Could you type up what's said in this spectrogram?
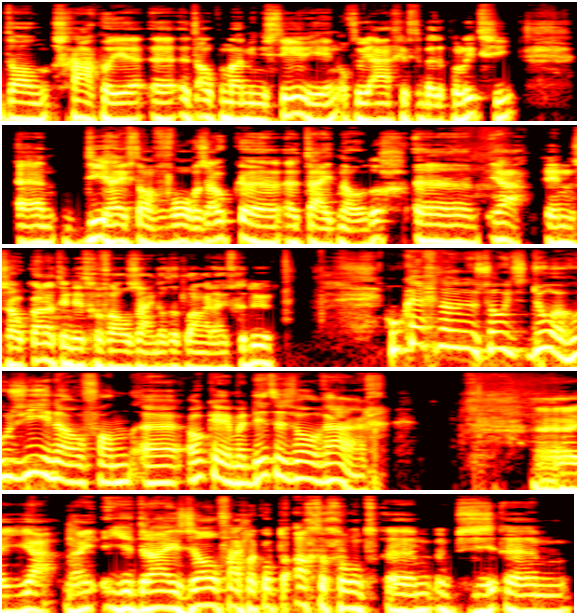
dan schakel je het Openbaar Ministerie in of doe je aangifte bij de politie. En die heeft dan vervolgens ook tijd nodig. ja, en zo kan het in dit geval zijn dat het langer heeft geduurd. Hoe krijg je nou zoiets door? Hoe zie je nou van, uh, oké, maar dit is wel raar? Uh, ja, nou, je draait zelf eigenlijk op de achtergrond. Um, um,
